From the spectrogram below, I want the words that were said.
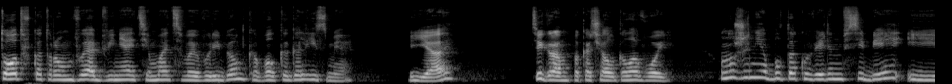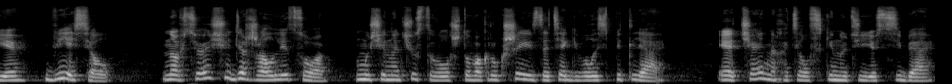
тот, в котором вы обвиняете мать своего ребенка в алкоголизме. «Я?» Тигран покачал головой. Он уже не был так уверен в себе и... весел, но все еще держал лицо. Мужчина чувствовал, что вокруг шеи затягивалась петля, и отчаянно хотел скинуть ее с себя.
